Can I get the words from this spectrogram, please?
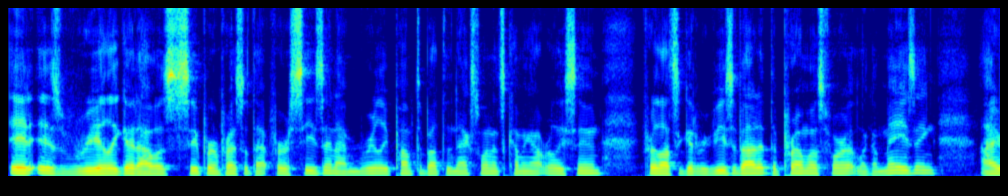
it is really good. I was super impressed with that first season. I'm really pumped about the next one. It's coming out really soon. Heard lots of good reviews about it. The promos for it look amazing. I,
